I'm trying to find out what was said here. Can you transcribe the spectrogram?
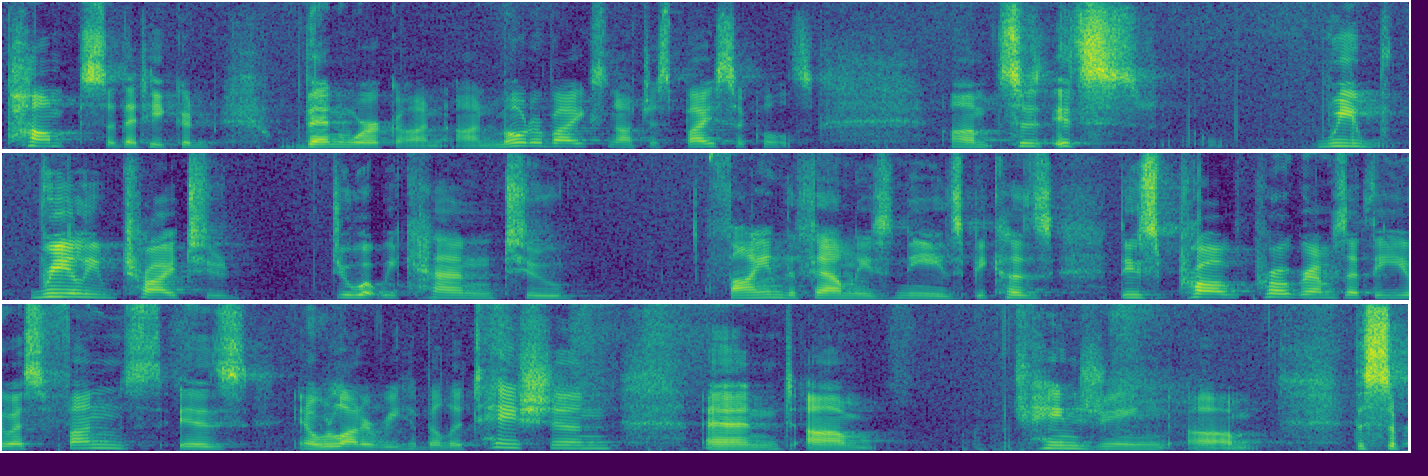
pump so that he could then work on, on motorbikes, not just bicycles. Um, so it's, we really try to do what we can to find the family's needs because these pro programs that the U.S. funds is, you know, a lot of rehabilitation and um, changing um, the,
